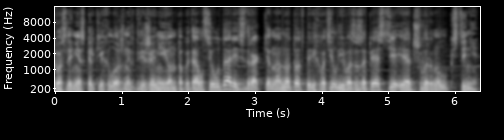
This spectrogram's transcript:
После нескольких ложных движений он попытался ударить Драккена, но тот перехватил его за запястье и отшвырнул к стене.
